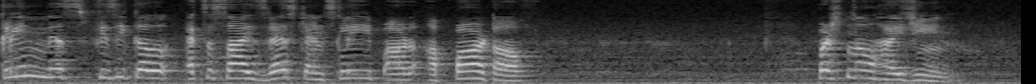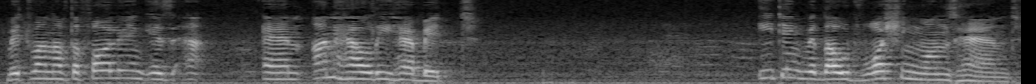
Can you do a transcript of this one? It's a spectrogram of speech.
Cleanliness, physical exercise, rest, and sleep are a part of personal hygiene. Which one of the following is an unhealthy habit? eating without washing one's hand.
